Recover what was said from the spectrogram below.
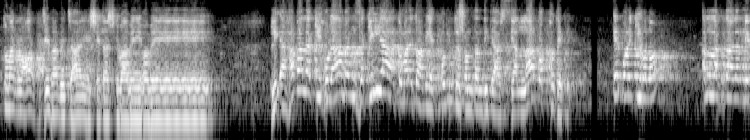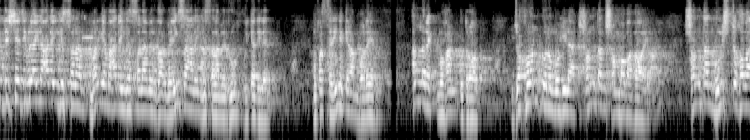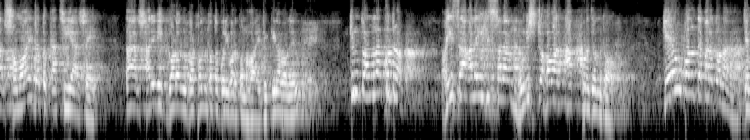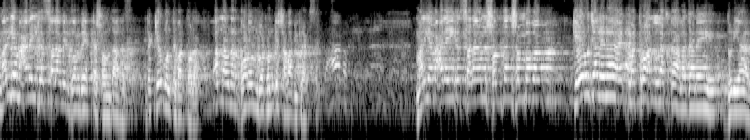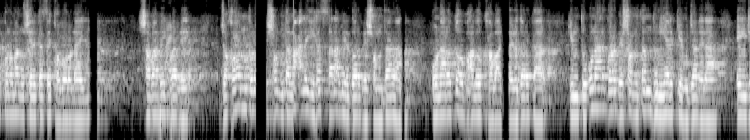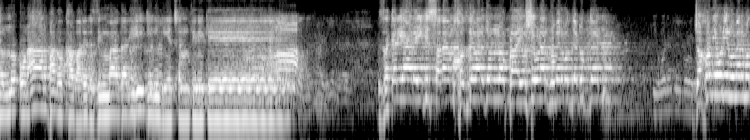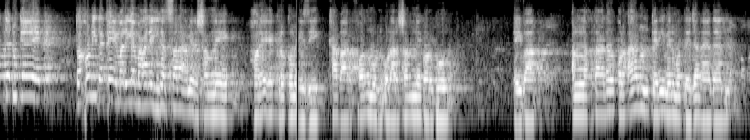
তোমার রব যেভাবে চায়, সেটা সেভাবেই হবে। তোমারে তো আমি এক পবিত্র সন্তান দিতে আসছি আল্লাহর পক্ষ থেকে। এরপরে কি হলো? আল্লাহ তাআলার নির্দেশে জিবরাইল আলাইহিস সালাম মারইয়াম আলাইহিস ঈসা আলাইহিস সালামের রূহ দিলেন। মুফাসসিরিনে কেরাম বলেন, আল্লাহর এক মহান কুদরত, যখন কোন মহিলা সন্তান সম্ভব হয়, সন্তান ভূমিষ্ঠ হওয়ার সময় যত কাছিয়ে আসে তার শারীরিক গড়ন, গঠন তত পরিবর্তন হয়, ঠিক কিনা বলেন? কিন্তু আল্লাহর কুদরত, ঈসা আলাইহিস সালাম ভূমিষ্ঠ হওয়ার আগ পর্যন্ত কেউ বলতে পারতো না যে মারিয়াম আলাইহিস সালামের গর্ভে একটা সন্তান আছে। এটা কেউ বলতে পারতো না। আল্লাহ ওনার গড়ন, গঠনকে স্বাভাবিক রাখছেন। মারিয়াম আলাইহিস সালাম সন্তান সম্ভব, কেউ জানে না, একমাত্র আল্লাহ তাআলা জানে, দুনিয়ার কোনো মানুষের কাছে খবর নাই। স্বাভাবিকভাবে যখন কোন সন্তান সালামের গর্ভে সন্তান, ওনারও তো ভালো খাবারের দরকার, কিন্তু ওনার গর্ভে সন্তান দুনিয়ার কেউ জানে না। এই জন্য ওনার ভালো খাবারের জিম্মাদারি যিনি নিয়েছেন তিনি কে? জাকারিয়া আলাইহিস সালাম খোঁজ নেওয়ার জন্য প্রায়শই ওনার রুমের মধ্যে ঢুকতেন। যখনই উনি রুমের মধ্যে ঢুকে তখনই দেখে মারিয়াম আলাইহিস সালামের সামনে হরেক রকমের রিজিক খাবার ফলমূল ওনার সামনে ভরপুর এইবার আল্লাহ তাআলা কোরআনুল কারীমের মধ্যে জানায় দেন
